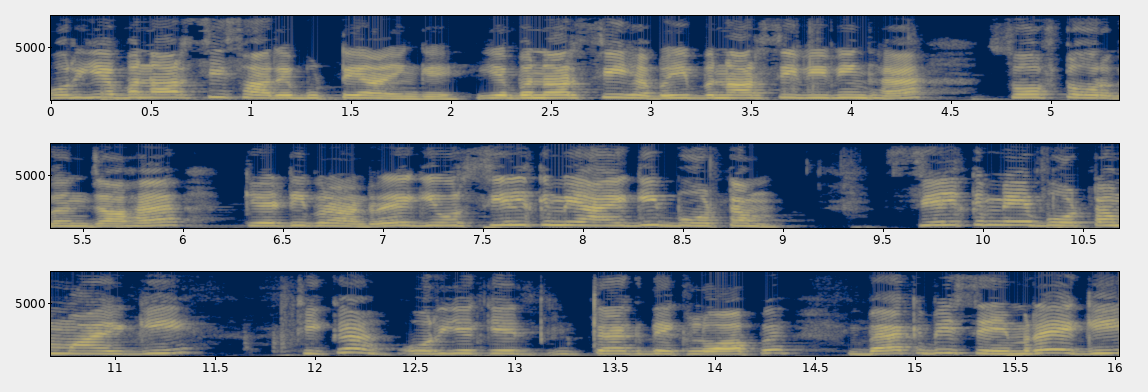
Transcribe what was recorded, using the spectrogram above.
और ये बनारसी सारे बुट्टे आएँगे। ये बनारसी है भाई, बनारसी वीविंग है। सॉफ्ट और गंजा है केटी ब्रांड रहेगी। और सिल्क में आएगी बॉटम सिल्क में बॉटम आएगी। ठीक है? और ये के टैग देख लो आप। बैक भी सेम रहेगी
